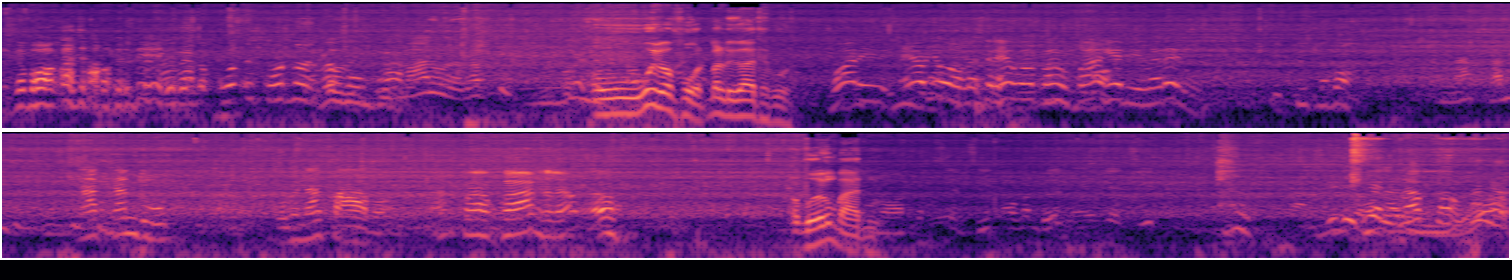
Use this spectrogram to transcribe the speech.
ดก็บอกเขาเจ้าเลยดิกดกดหน่อยเขามุมโอ้ยมาโผดมาเรือแท้พูดว่านี่แอลโยกแล้วแสดงว่าฟ้าฟ้าเฮ็ดอีกแล้วได้นี่นักกันดูด ผมเป็นนักปลาบ่ฟ้าฟ้าแล้ว เอาเบิ้งบานเพื่อนระดับเก่าเพื่อน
